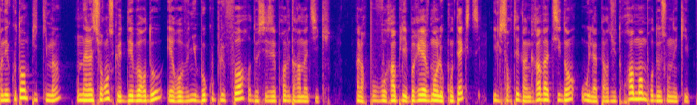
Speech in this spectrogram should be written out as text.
En écoutant Pikimin, on a l'assurance que Desbordeaux est revenu beaucoup plus fort de ses épreuves dramatiques. Alors pour vous rappeler brièvement le contexte, il sortait d'un grave accident où il a perdu trois membres de son équipe.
